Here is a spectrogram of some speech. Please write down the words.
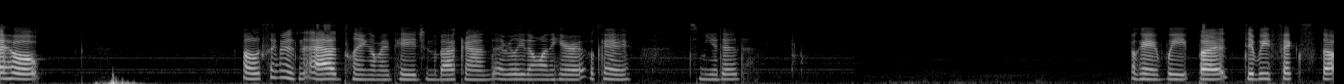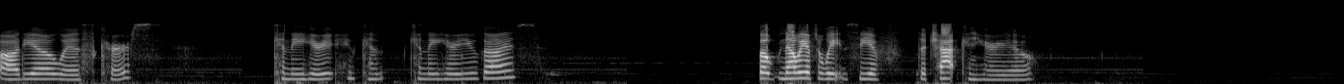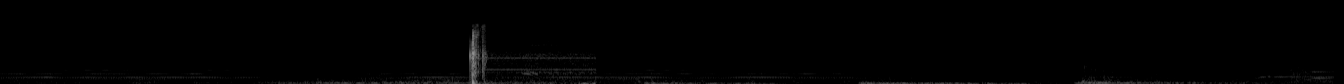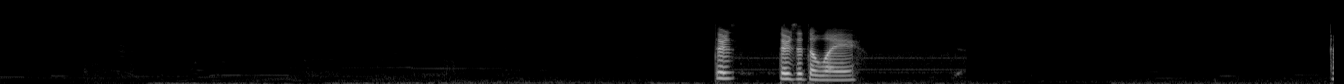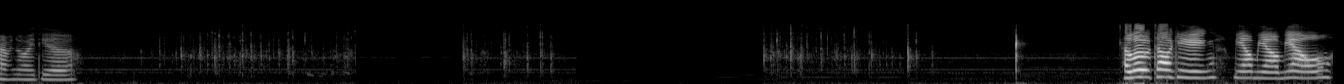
I hope. Oh, looks like there's an ad playing on my page in the background. I really don't want to hear it. Okay, it's muted. Okay, wait, but did we fix the audio with curse? Can they hear you? Can can they hear you guys? But now we have to wait and see if the chat can hear you. There's a delay. I have no idea. Hello, talking! Meow, meow, meow.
